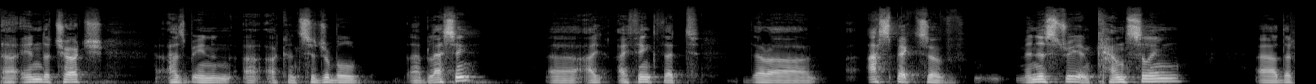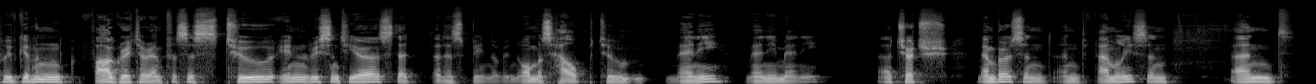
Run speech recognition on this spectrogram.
uh, in the church has been a, a considerable uh, blessing. Uh, I, I think that there are aspects of ministry and counseling uh, that we've given far greater emphasis to in recent years that, that has been of enormous help to many, many, many uh, church members and, and families. And, and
